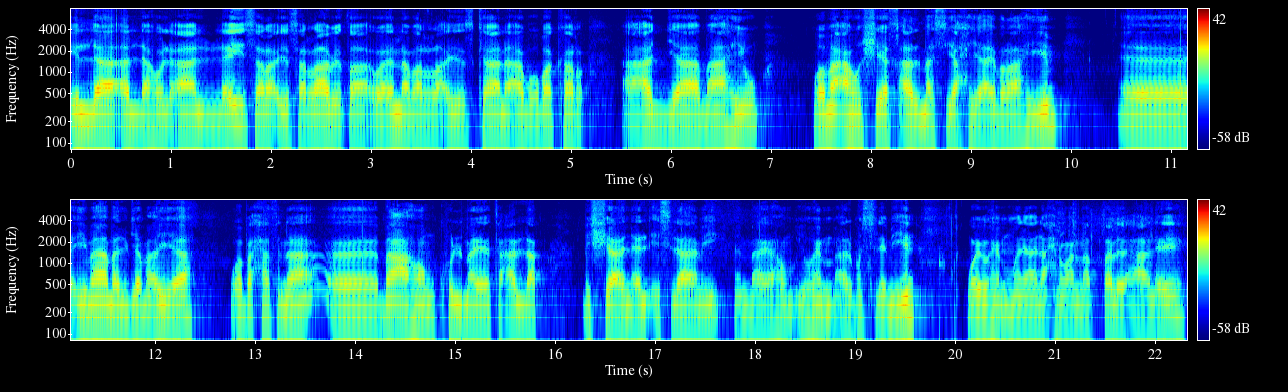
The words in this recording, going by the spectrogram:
إلا أنه الآن ليس رئيس الرابطة وإنما الرئيس كان أبو بكر عجا ماهيو ومعه الشيخ المس يحيى إبراهيم آه، إمام الجمعية وبحثنا آه، معهم كل ما يتعلق بالشأن الإسلامي مما يهم المسلمين ويهمنا نحن أن نطلع عليه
